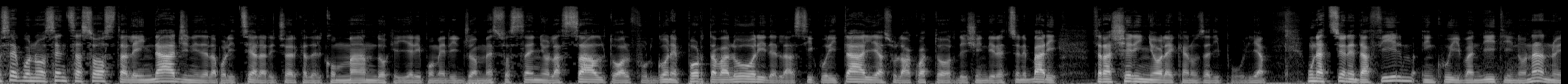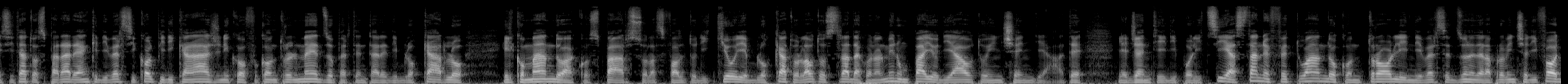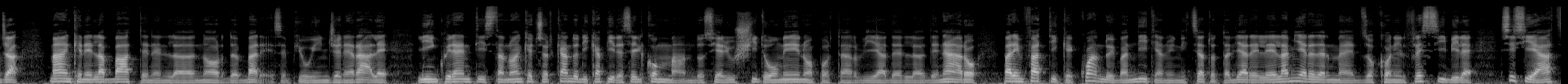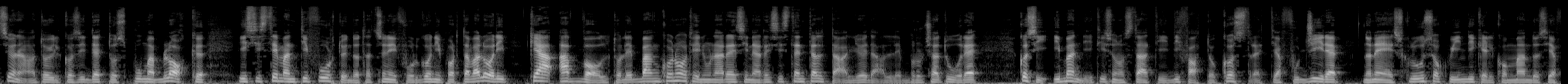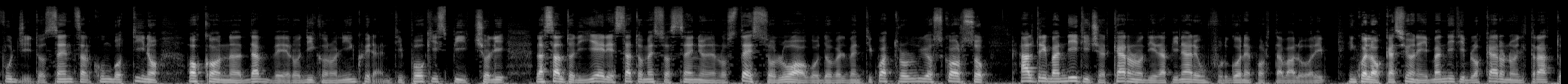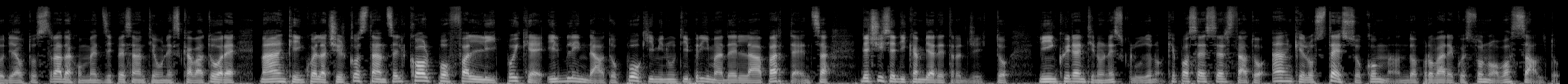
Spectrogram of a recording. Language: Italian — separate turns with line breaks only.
Proseguono senza sosta le indagini della polizia alla ricerca del comando che ieri pomeriggio ha messo a segno l'assalto al furgone portavalori della Sicuritalia sulla 14 in direzione Bari tra Cerignola e Canusa di Puglia. Un'azione da film in cui i banditi non hanno esitato a sparare anche diversi colpi di Kalashnikov contro il mezzo per tentare di bloccarlo. Il comando ha cosparso l'asfalto di Chiodi e bloccato l'autostrada con almeno un paio di auto incendiate. Gli agenti di polizia stanno effettuando controlli in diverse zone della provincia di Foggia, ma anche nell'Abbatte nel nord barese. Più in generale, gli inquirenti stanno anche cercando di capire se il comando sia riuscito o meno a portar via del denaro. Pare infatti che quando i banditi hanno iniziato a tagliare le lamiere del mezzo con il flessibile si sia azionato il cosiddetto spuma block, il sistema antifurto in dotazione ai furgoni portavalori che ha avvolto le banconote in una resina resistente al taglio ed alle bruciature. Così i banditi sono stati di fatto costretti a fuggire. Non è escluso quindi che il comando sia fuggito senza alcun bottino o con davvero, dicono gli inquirenti, pochi spiccioli. L'assalto di ieri è stato messo a segno nello stesso luogo dove il 24 luglio scorso altri banditi cercarono di rapinare un furgone portavalori. In quella occasione i banditi bloccarono il tratto di autostrada con mezzi pesanti e un escavatore, ma anche in quella circostanza il colpo fallì poiché il blindato pochi minuti prima della partenza decise di cambiare tragitto. Gli inquirenti non escludono che possa essere stato anche lo stesso comando a provare questo nuovo assalto.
